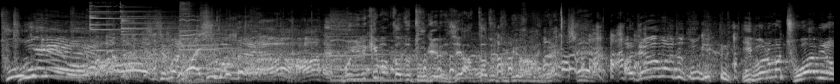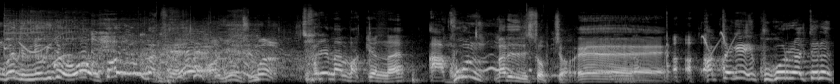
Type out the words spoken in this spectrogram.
두 개예요. 아, 정말 맛있는 뭐 이렇게 바꿔도 두 개지? 아까도 두 개였는데? 아 내가 봐도 두 개. 이번은 뭐 조합 이런 거에 능력이죠. 떨리는 것 같아. 아 이건 정말 차례만 바뀌었나요? 아, 그건 말해드릴 수 없죠. 예. 갑자기 국어를 할 때는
